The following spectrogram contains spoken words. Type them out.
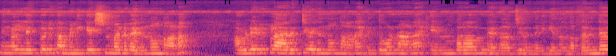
നിങ്ങളിലേക്ക് ഒരു കമ്മ്യൂണിക്കേഷനുമായിട്ട് വരുന്നു എന്നാണ് അവിടെ ഒരു ക്ലാരിറ്റി വരുന്നു എന്നാണ് എന്തുകൊണ്ടാണ് എംബററിന്റെ എനർജി വന്നിരിക്കുന്നത് നമുക്ക് അതിന്റെ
